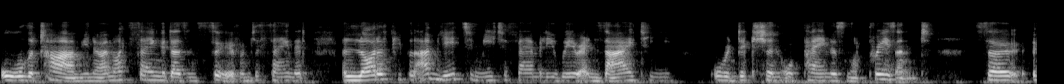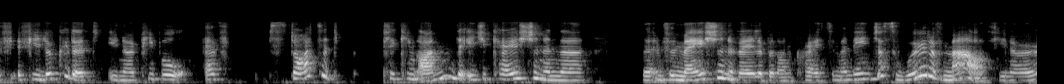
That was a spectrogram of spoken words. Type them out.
all the time. You know, I'm not saying it doesn't serve. I'm just saying that a lot of people, I'm yet to meet a family where anxiety or addiction or pain is not present. So if, if you look at it, you know, people have started clicking on the education and the the information available on kratom, and then just word of mouth. You know,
